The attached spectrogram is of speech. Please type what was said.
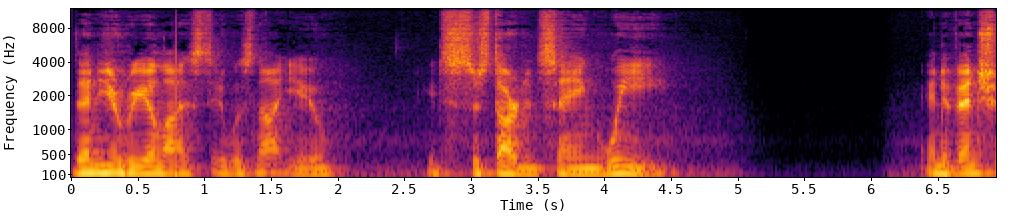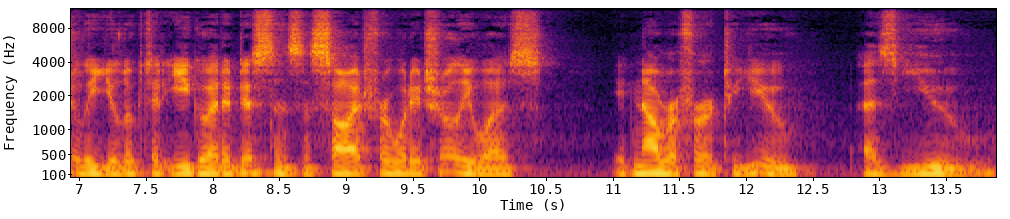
Then you realized it was not you, it started saying we. And eventually you looked at ego at a distance and saw it for what it truly was. It now referred to you as you.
